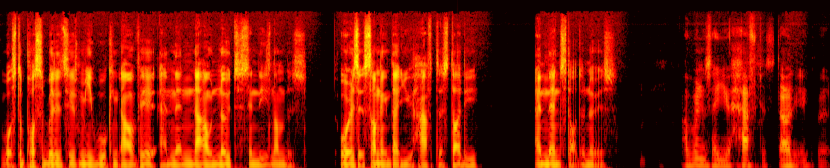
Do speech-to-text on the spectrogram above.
what's the possibility of me walking out of here and then now noticing these numbers? Or is it something that you have to study and then start to notice? I wouldn't say you have to study, but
